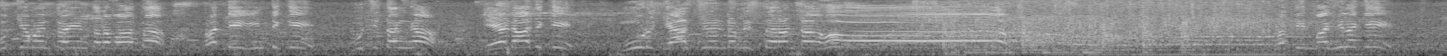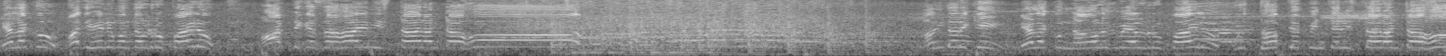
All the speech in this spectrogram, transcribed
ముఖ్యమంత్రి అయిన తర్వాత ప్రతి ఇంటికి ఉచితంగా ఏడాదికి మూడు గ్యాస్ సిలిండర్లు ఇస్తారంట. ప్రతి మహిళకి నెలకు పదిహేను వందల రూపాయలు ఆర్థిక సహాయం ఇస్తారంట. అందరికీ నెలకు నాలుగు వేల రూపాయలు వృద్ధాప్య పింఛన్ ఇస్తారంట. హో!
